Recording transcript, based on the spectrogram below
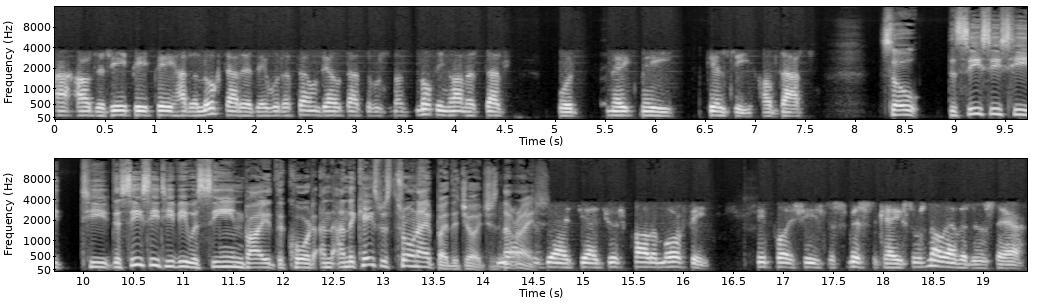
uh, or the DPP had looked at it, they would have found out that there was nothing on it that would make me guilty of that. So the CCTV, the CCTV was seen by the court, and, and the case was thrown out by the judge. Isn't yes, that right? Yeah, yeah. Judge Paula Murphy. She put, she's dismissed the case. There was no evidence there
